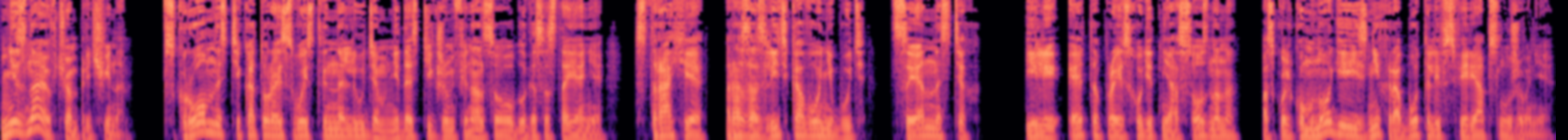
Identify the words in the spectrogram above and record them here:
Не знаю, в чем причина. В скромности, которая свойственна людям, не достигшим финансового благосостояния, страхе разозлить кого-нибудь, ценностях, или это происходит неосознанно, поскольку многие из них работали в сфере обслуживания.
